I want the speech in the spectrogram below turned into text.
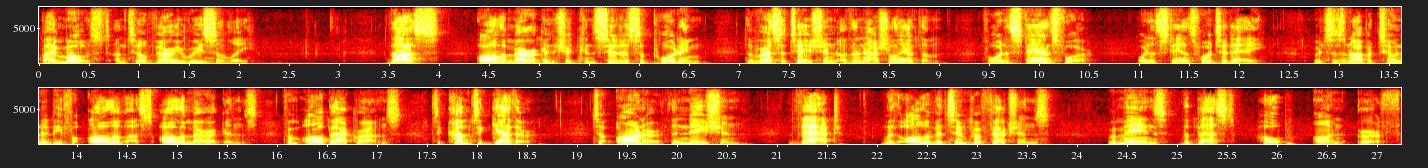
by most until very recently. Thus, all Americans should consider supporting the recitation of the national anthem for what it stands for, what it stands for today, which is an opportunity for all of us, all Americans, from all backgrounds, to come together to honor the nation that, with all of its imperfections, remains the best hope on earth.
